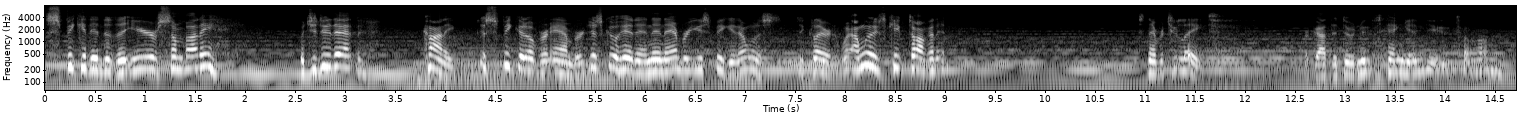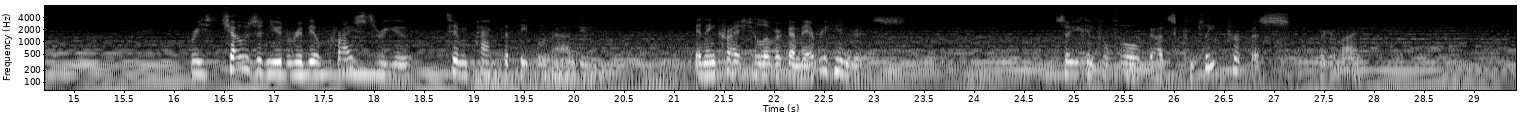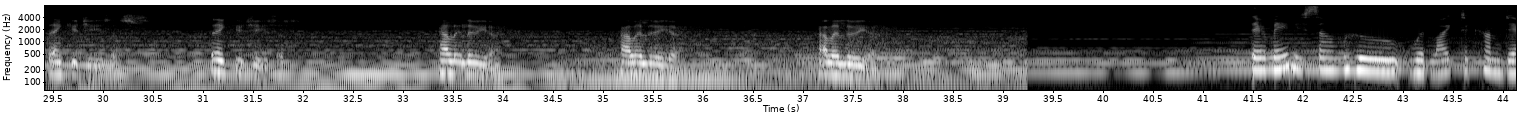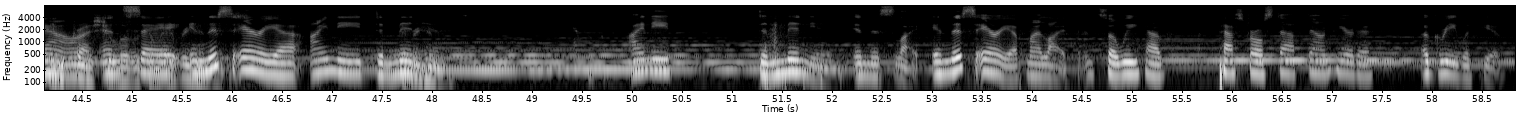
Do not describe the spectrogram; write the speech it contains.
Speak it into the ear of somebody. Would you do that? Connie, just speak it over Amber. Just go ahead and then Amber, you speak it. I'm going to declare it. I'm going to just keep talking it. It's never too late for God to do a new thing in you, Tom. For He's chosen you to reveal Christ through you to impact the people around you. And in Christ, you'll overcome every hindrance so you can fulfill God's complete purpose for your life. Thank you, Jesus. Thank you, Jesus. Hallelujah. Hallelujah. Hallelujah. There may be some who would like to come down and say, in this area, I need dominion. I need dominion in this life, in this area of my life. And so we have pastoral staff down here to agree with you.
